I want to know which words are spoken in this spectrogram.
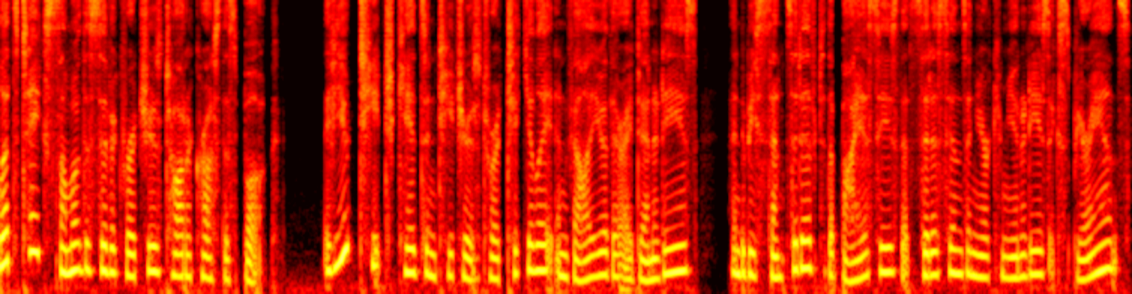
Let's take some of the civic virtues taught across this book. If you teach kids and teachers to articulate and value their identities and to be sensitive to the biases that citizens in your communities experience,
